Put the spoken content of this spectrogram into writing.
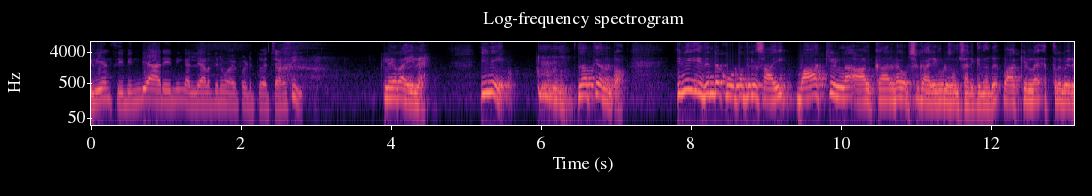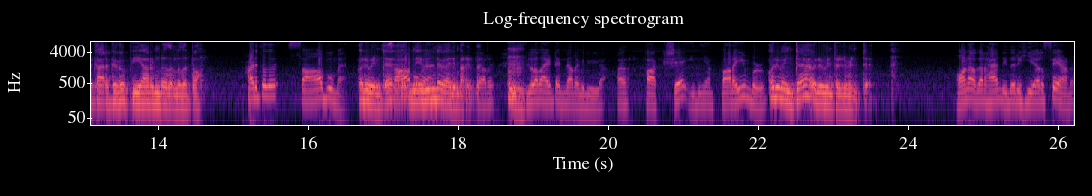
ഇത് ഞാൻ സിബിന്റെ ആരെയും കല്യാണത്തിന് പോയപ്പോൾ എടുത്തു വെച്ചാണ്. സി ക്ലിയർ ആയില്ലേ? ഇനി സത്യമാണ് കേട്ടോ ഇനി ഇതിന്റെ കൂട്ടത്തിൽ സായി ബാക്കിയുള്ള ആൾക്കാരുടെ കുറച്ച് കാര്യം കൂടി സംസാരിക്കുന്നുണ്ട്. ബാക്കിയുള്ള എത്ര പേർക്കാർക്കൊക്കെ പി ആർ ഉണ്ട് എന്നുള്ളത് കേട്ടോ അടുത്തത് സാബുമാൻ ഒരു മിനിറ്റ്. നെവിന്റെ നെവിന്റെ കാര്യം പറയുന്നത് ഉള്ളതായിട്ട് എന്റെ അറിവിലില്ല പക്ഷേ ഇത് ഞാൻ പറയുമ്പോഴും ഒരു മിനിറ്റ് ഒരു മിനിറ്റ് ഒരു മിനിറ്റ്. ഓൺ അതർ ഹാൻഡ് ഇതൊരു ഹിയർസേ ആണ്.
